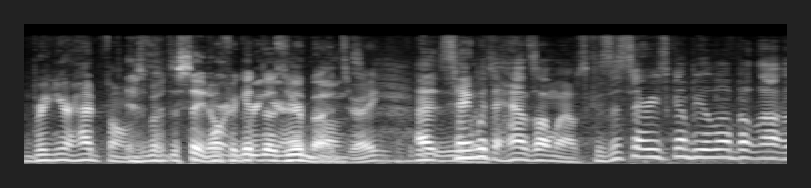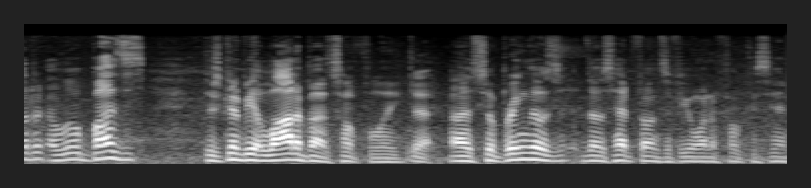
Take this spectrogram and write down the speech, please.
bring your headphones. I was about to say, don't forget those earbuds, headphones. right? Uh, same with the hands-on labs, because this area is going to be a little bit loud, a little buzz. There's going to be a lot of buzz, hopefully. Yeah. Uh, so bring those those headphones if you want to focus in.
